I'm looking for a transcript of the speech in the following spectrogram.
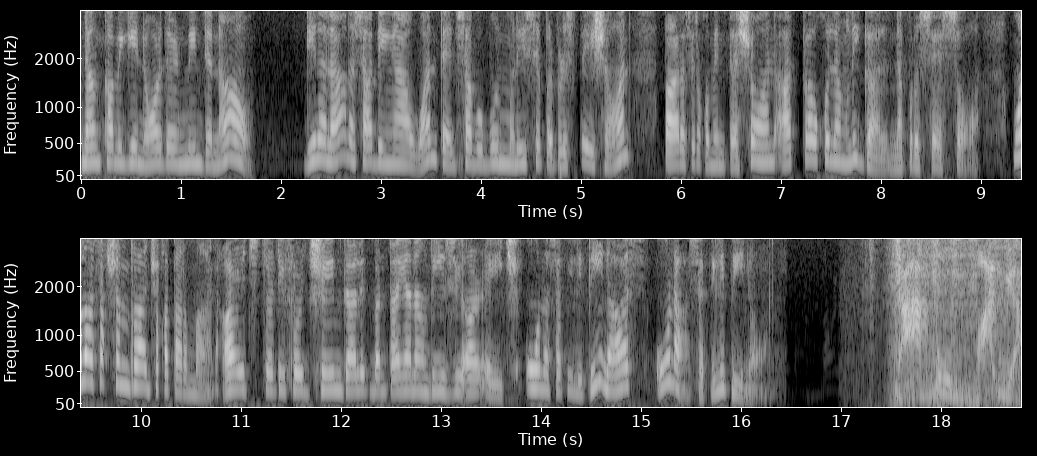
ng Camiguin, Northern Mindanao. Dinala na sabi nga wanted sa Bubon Municipal Police Station para sa dokumentasyon at kaukulang legal na proseso. Mula sa Aksyon Radyo Katarman, RH34 Jane Galit Bantayan ng DZRH. Una sa Pilipinas, una sa Pilipino. Kaumaga,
